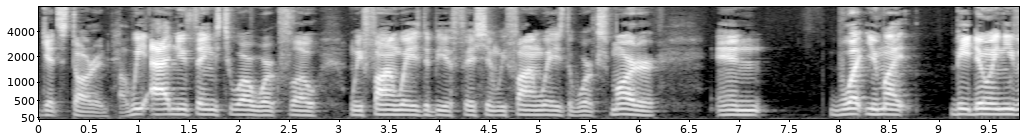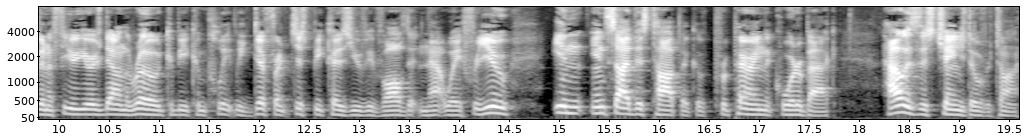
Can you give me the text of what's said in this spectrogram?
get started. We add new things to our workflow. We find ways to be efficient. We find ways to work smarter. And what you might be doing even a few years down the road could be completely different just because you've evolved it in that way. For you, in inside this topic of preparing the quarterback, how has this changed over time?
